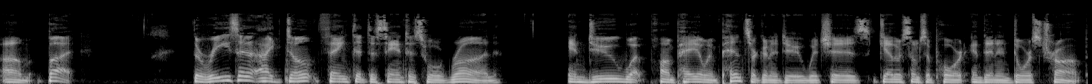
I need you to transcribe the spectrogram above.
Um, but the reason I don't think that DeSantis will run and do what Pompeo and Pence are going to do, which is gather some support and then endorse Trump,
